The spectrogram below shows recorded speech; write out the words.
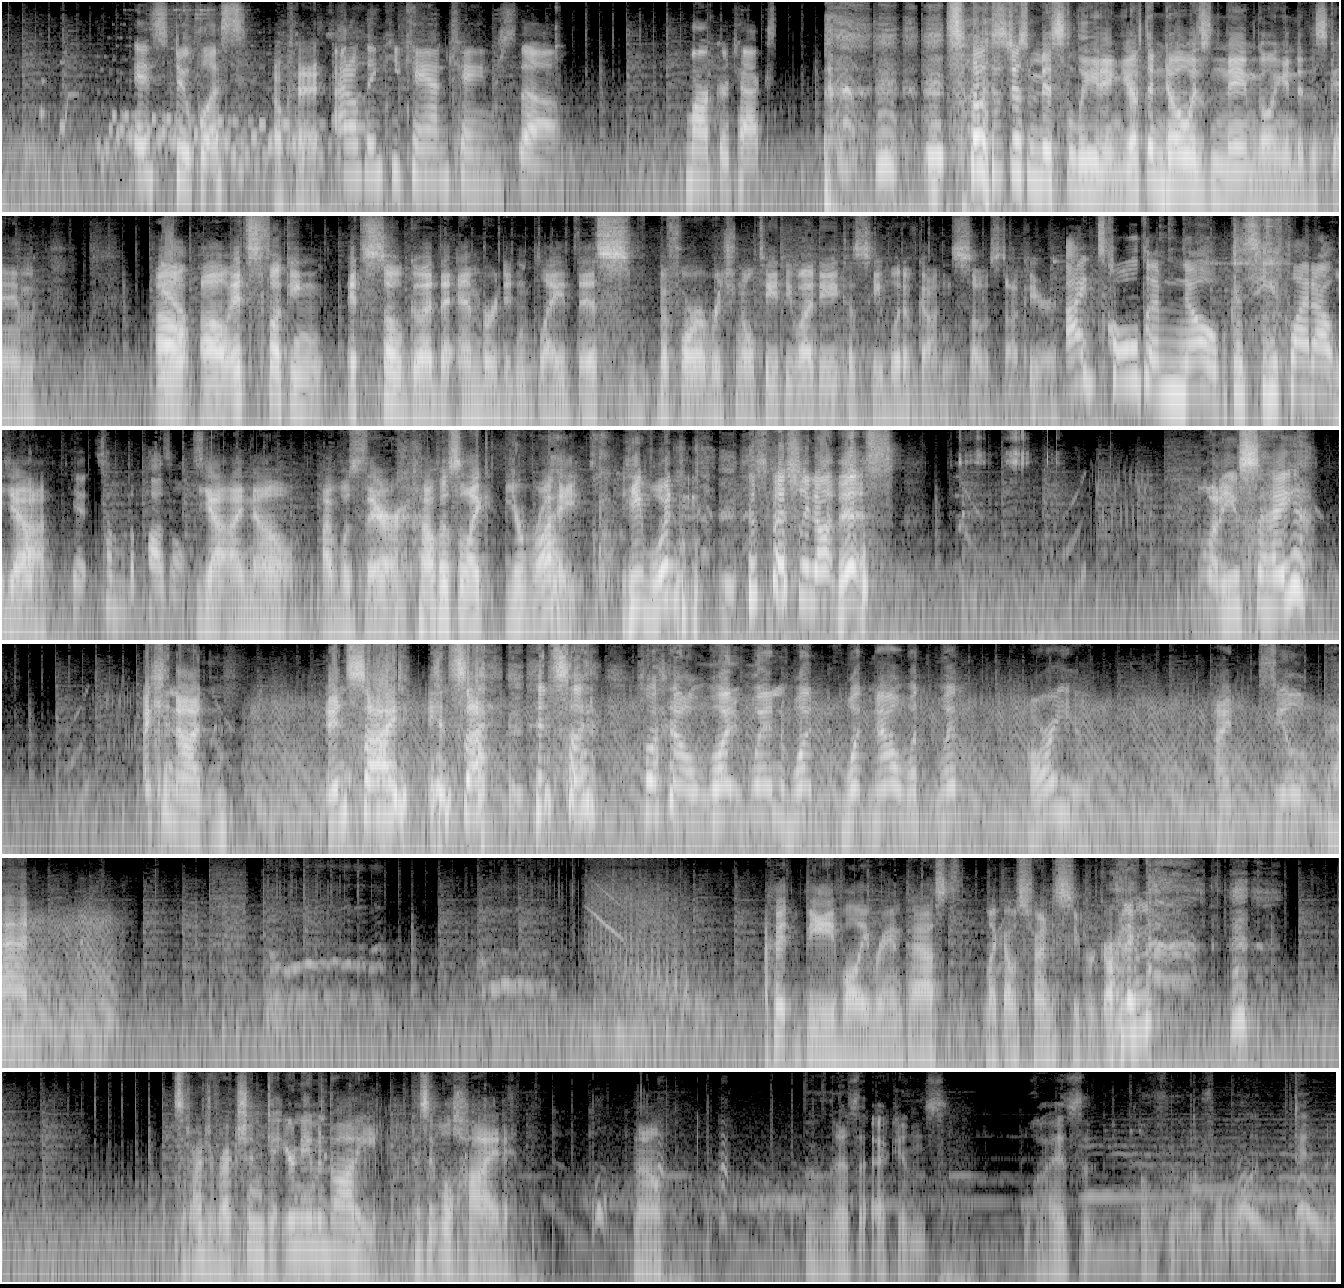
it's doopliss. Okay. I don't think he can change the marker text. so it's just misleading. You have to know his name going into this game. Oh, Yeah. oh, it's fucking. It's so good that Ember didn't play this before original TTYD because he would have gotten so stuck here. I told him no because he flat out Yeah. get some of the puzzles. Yeah, I know. I was there. I was like, you're right. He wouldn't. Especially not this. What do you say? I cannot. Inside! Inside! Inside! What now? What? When? What? What now? What? When? How are you? I feel bad. I hit B while he ran past, like I was trying to super guard him. Is it our direction? Get your name and body, because it will hide. No. Oh, there's the Ekans. Why is it only level 1, damn it.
